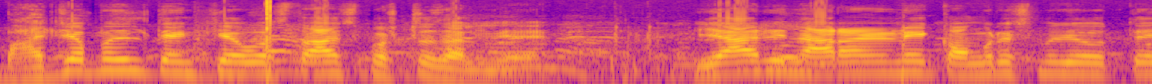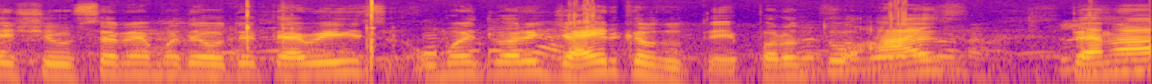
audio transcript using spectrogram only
भाजपमधील त्यांची अवस्था आज स्पष्ट झालेली आहे. याआधी नारायण राणे काँग्रेसमध्ये होते शिवसेनेमध्ये होते त्यावेळी उमेदवारी जाहीर करत होते. परंतु आज त्यांना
